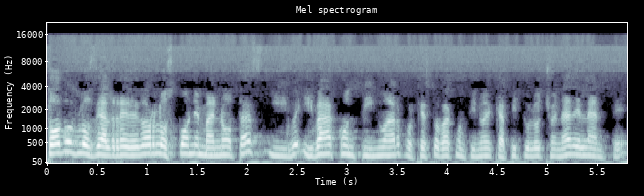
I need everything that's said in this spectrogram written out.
todos los de alrededor los pone manotas y, va a continuar, porque esto va a continuar el capítulo 8 en adelante.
